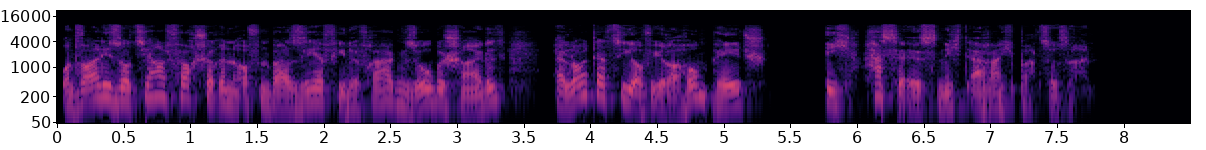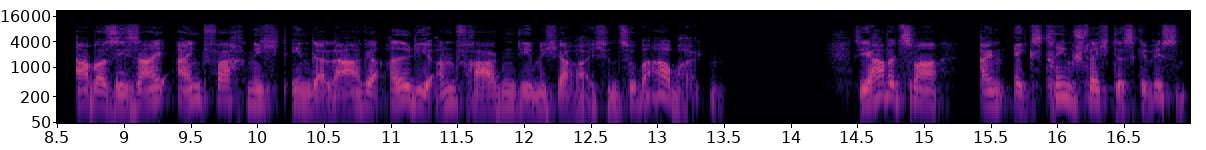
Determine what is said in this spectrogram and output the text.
Und weil die Sozialforscherin offenbar sehr viele Fragen so bescheidet, erläutert sie auf ihrer Homepage, ich hasse es, nicht erreichbar zu sein aber sie sei einfach nicht in der Lage, all die Anfragen, die mich erreichen, zu bearbeiten. Sie habe zwar ein extrem schlechtes Gewissen,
